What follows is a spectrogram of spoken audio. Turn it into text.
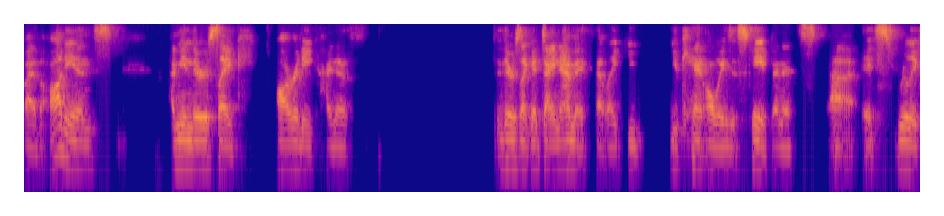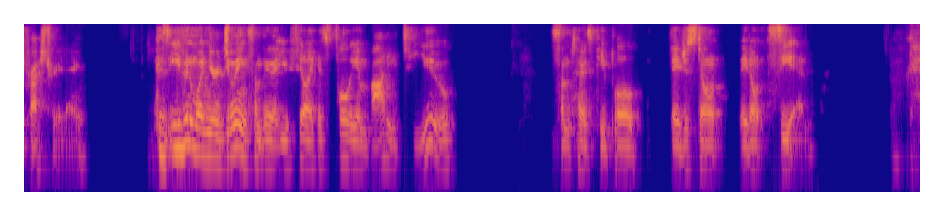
by the audience? I mean there's like already kind of there's like a dynamic that like you you can't always escape. And it's uh it's really frustrating because even when you're doing something that you feel like is fully embodied to you sometimes people they just don't they don't see it Okay.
